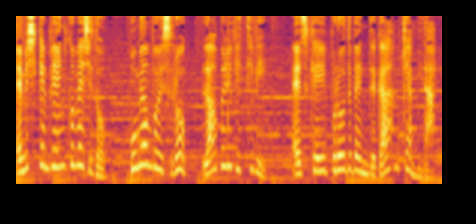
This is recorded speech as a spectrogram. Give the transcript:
MC 캠페인 꿈의 지도 보면 볼수록 lovely BTV, SK 브로드밴드가 함께합니다.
